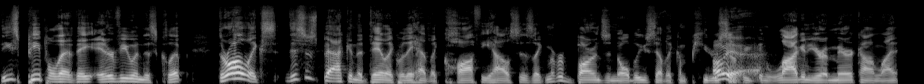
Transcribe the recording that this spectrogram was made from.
These people that they interview in this clip, they're all like, this was back in the day, like where they had like coffee houses. Like, remember Barnes and Noble used to have like computer Oh, stuff where you can log into your America Online.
